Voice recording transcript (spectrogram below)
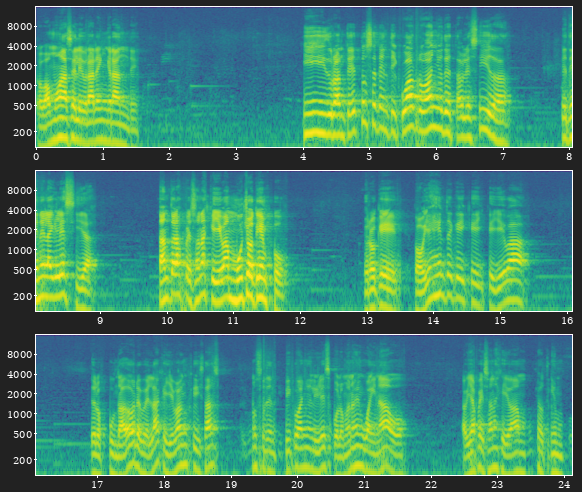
Lo vamos a celebrar en grande. Y durante estos 74 años de establecida que tiene la iglesia, tanto las personas que llevan mucho tiempo, pero que todavía hay gente que, que- lleva, de los fundadores, ¿verdad? Que llevan quizás unos setenta y pico años en la iglesia, por lo menos en Guaynabo, había personas que llevaban mucho tiempo.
